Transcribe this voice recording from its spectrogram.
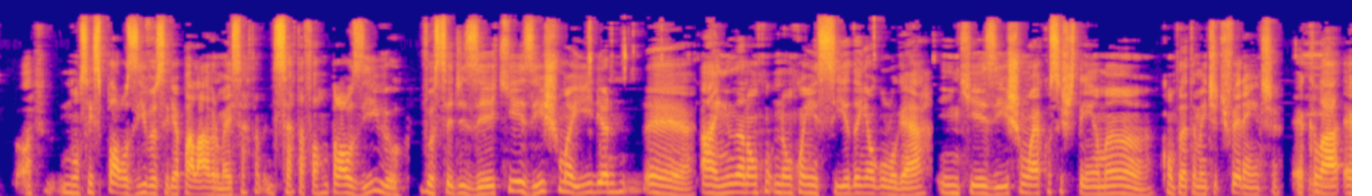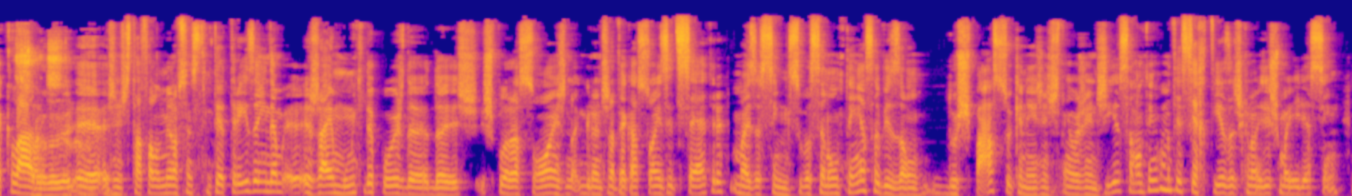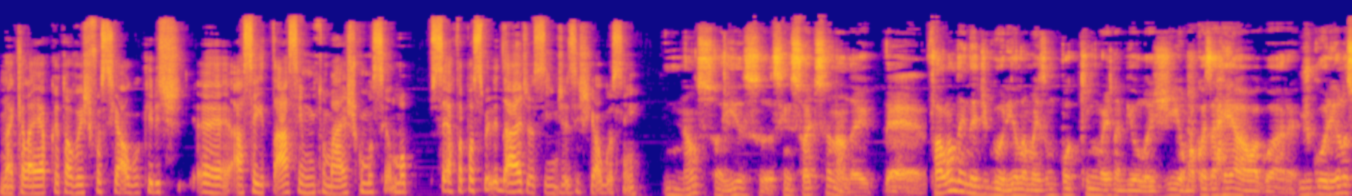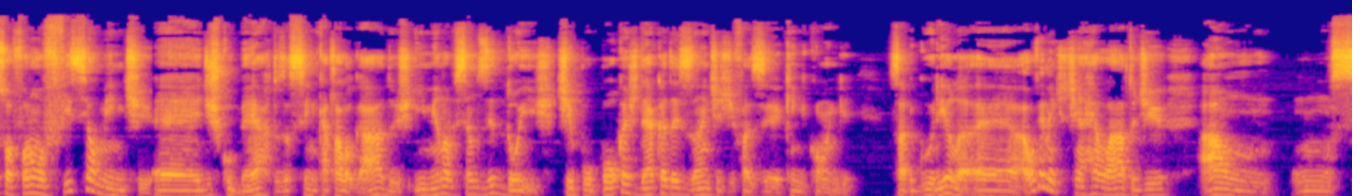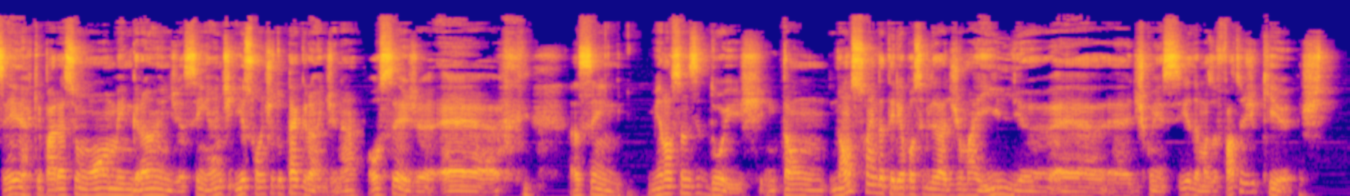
não sei se plausível seria a palavra, mas certa, de certa forma plausível você dizer que existe uma ilha é, ainda não, não conhecida em algum lugar em que existe um ecossistema completamente diferente. É, cla é claro, é, a gente está falando 1933, ainda já é muito depois da, das explorações, grandes navegações, etc. Mas assim, se você não tem essa visão do espaço que nem a gente tem hoje em dia, você não tem como ter certeza de que não existe uma ilha assim. Naquela época talvez fosse algo que eles é, aceitassem muito mais como sendo uma certa possibilidade, assim, de existir algo assim. Não só isso, assim, só adicionando aí, é, falando ainda de gorila, mas um pouquinho mais na biologia, uma coisa real agora. Os gorilas só foram oficialmente é, descobertos, assim, catalogados em 1902, tipo, poucas décadas antes de fazer King Kong. Sabe, gorila, é, obviamente tinha relato de, ah, um, um ser que parece um homem grande, assim, antes, isso antes do pé grande, né? Ou seja, é. assim, 1902. Então, não só ainda teria a possibilidade de uma ilha é, é, desconhecida, mas o fato de que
